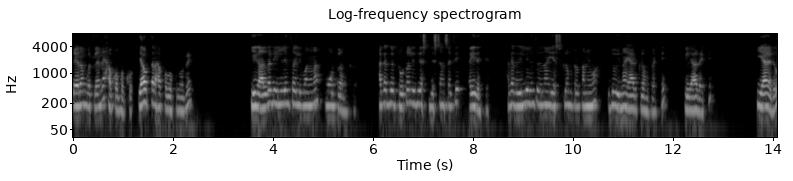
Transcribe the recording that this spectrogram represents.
ತೇರಂ ಗತ್ಲೇನೆ ಹಾಕೋಬೇಕು. ಯಾವ ಥರ ಹಾಕೋಬೇಕು ನೋಡ್ರಿ? ಈಗ ಆಲ್ರೆಡಿ ಇಲ್ಲಿಂದ ಇಲ್ಲಿ ಬಂದನ ಮೂರು ಕಿಲೋಮೀಟರ್ ಹಾಗಾದ್ರೆ ಟೋಟಲ್ ಇದು ಎಷ್ಟು ಡಿಸ್ಟೆನ್ಸ್ ಐತಿ? ಐದು ಐತಿ. ಹಾಗಾದ್ರೆ ಇಲ್ಲಿಂದ ಇನ್ನ ಎಷ್ಟು ಕಿಲೋಮೀಟರ್ ಇರ್ತಾನೆ ನೀವು ಇದು ಇನ್ನೂ ಎರಡು ಕಿಲೋಮೀಟರ್ ಐತಿ. ಇಲ್ಲಿ ಎರಡು ಐತಿ. ಎರಡು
